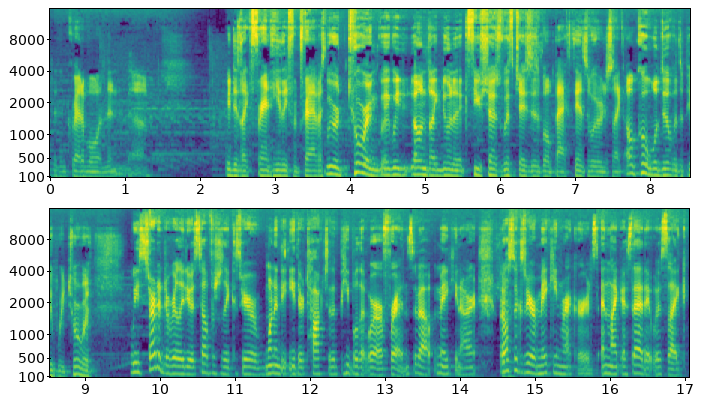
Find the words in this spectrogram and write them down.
it was incredible. And then. Uh, we did like Fran Healy from Travis. We were touring. We, we owned like doing a few shows with Jason Isbell back then. So we were just like, oh, cool, we'll do it with the people we tour with. We started to really do it selfishly because we were wanted to either talk to the people that were our friends about making art, but also because we were making records. And like I said, it was like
